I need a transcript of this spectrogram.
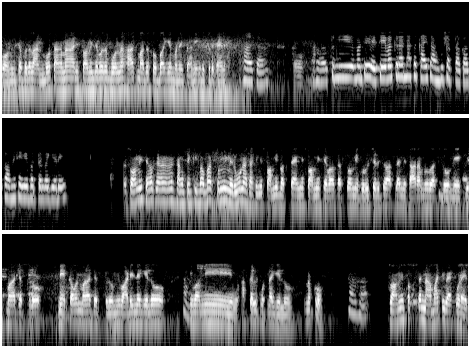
स्वामींच्या बद्दल अनुभव सांगणं आणि स्वामींच्या बद्दल बोलणं हाच माझं सौभाग्य म्हणायचं आणि दुसरं काय नाही. हा का? हो. हा तुम्ही म्हणजे सेवकरांना असं काय सांगू शकता का स्वामी सेवेबद्दल वगैरे? स्वामी सेवा करणाऱ्यांना सांगते की बाबा तुम्ही मिरवू नका की मी स्वामी बघताय मी स्वामी सेवा करतो मी गुरुचरित्र वाचलं मी सारामृत वाचलो मी एकवीस माळा जप केलो मी एकावन्न माळा जप केलो मी वाडीला गेलो हा. किंवा मी अक्कलकोटला गेलो. नको. हा हा. स्वामी फक्त नामाचे व्याकुळ आहेत.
